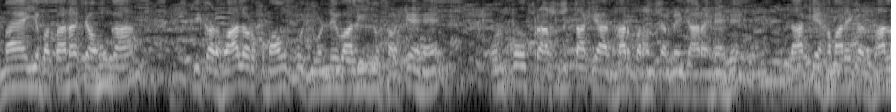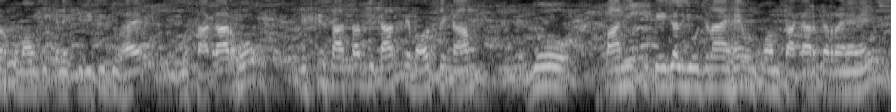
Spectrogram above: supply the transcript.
मैं ये बताना चाहूँगा कि गढ़वाल और कुमाऊँ को जोड़ने वाली जो सड़कें हैं, उनको प्राथमिकता के आधार पर हम करने जा रहे हैं, ताकि हमारे गढ़वाल और कुमाऊँ की कनेक्टिविटी जो है, वो साकार हो। इसके साथ साथ विकास के बहुत से काम, जो पानी की पेयजल योजनाएँ हैं, उनको हम साकार कर रहे हैं।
